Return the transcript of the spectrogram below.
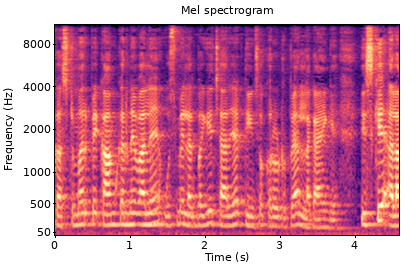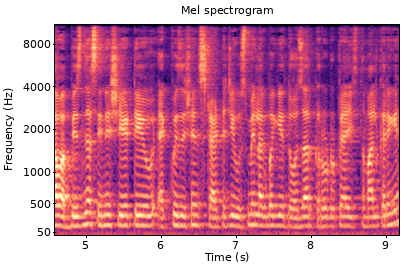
कस्टमर पे काम करने वाले हैं। उसमें लगभग ये चार हज़ार तीन सौ करोड़ रुपया लगाएँगे। इसके अलावा बिज़नेस इनिशिएटिव एक्विजिशन स्ट्रैटेजी उसमें लगभग ये दो हज़ार करोड़ रुपया इस्तेमाल करेंगे।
